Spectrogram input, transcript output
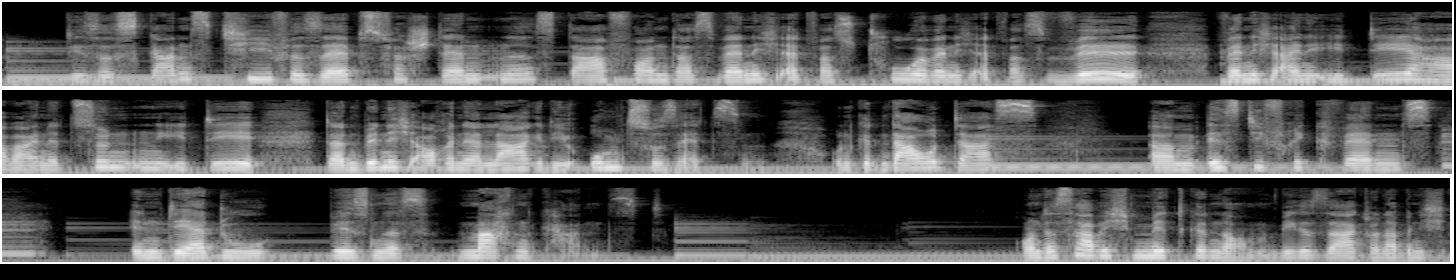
dieses ganz tiefe Selbstverständnis davon, dass wenn ich etwas tue, wenn ich etwas will, wenn ich eine Idee habe, eine zündende Idee, dann bin ich auch in der Lage, die umzusetzen. Und genau das ähm, ist die Frequenz, in der du Business machen kannst. Und das habe ich mitgenommen, wie gesagt, und da bin ich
